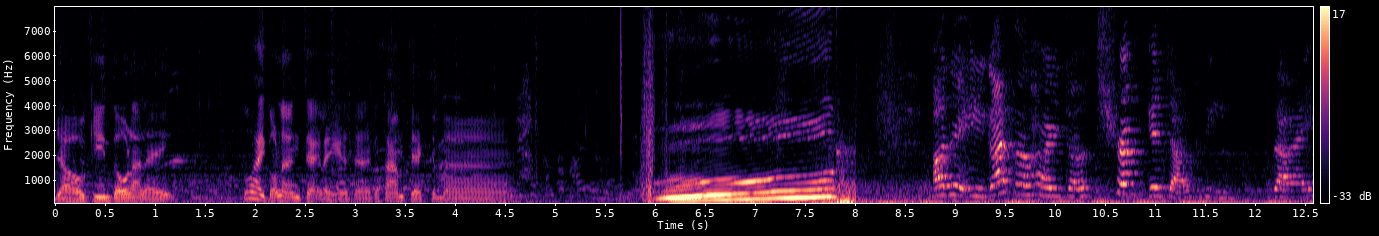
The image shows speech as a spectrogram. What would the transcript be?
又見到啦你，都係嗰兩隻嚟嘅啫，嗰三隻啫嘛。哦！我哋而家就去咗 Trump 嘅酒店，就係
